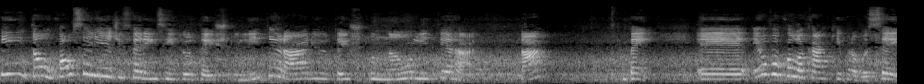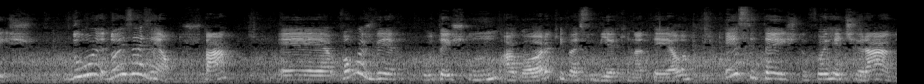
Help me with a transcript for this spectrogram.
e então, qual seria a diferença entre o texto literário e o texto não literário, tá? Bem, é, eu vou colocar aqui para vocês dois, dois exemplos, tá? É, vamos ver o texto 1 agora, que vai subir aqui na tela. Esse texto foi retirado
